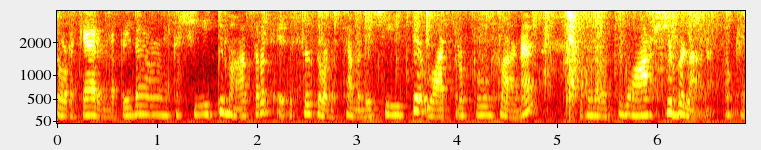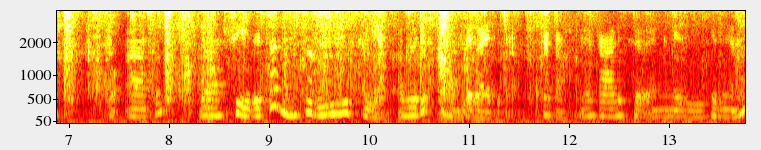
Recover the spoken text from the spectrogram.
തുടയ്ക്കാറുണ്ട്. അപ്പോൾ ഇതാണ് നമുക്ക് ഷീറ്റ് മാത്രം എടുത്ത് തുടച്ചാൽ മതി. ഷീറ്റ് വാട്ടർ പ്രൂഫാണ് അപ്പോൾ നമുക്ക് വാഷബിളാണ് ഓക്കെ അപ്പം വാഷ് ചെയ്തിട്ട് നമുക്ക് റീയൂസ് ചെയ്യാം. അതൊരു നല്ല കാര്യമാണ്. കേട്ടോ? ഞാൻ കാണിച്ചത് എങ്ങനെ ഇരിക്കുന്നതാണ്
